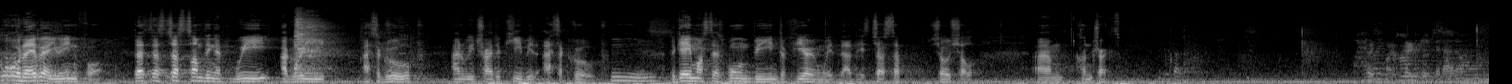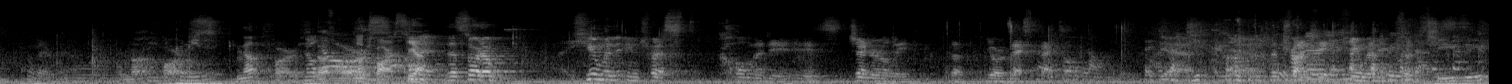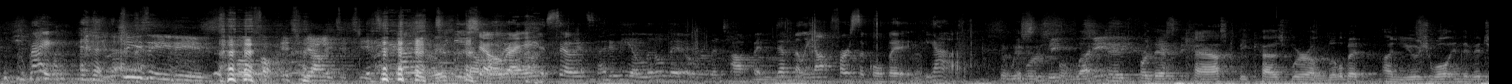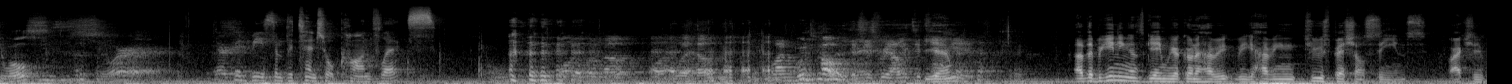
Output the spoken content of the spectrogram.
Whatever you're in for. That's, that's just something that we agree as a group and we try to keep it as a group. The game masters won't be interfering with that. It's just a social um, contract. I like comedy, papers. but I don't. Not farce. Not farce. No, Not farce. Not farce, yeah. The sort of human interest comedy is generally the, your best bet. The tragic human interest. Cheesy? Right. Cheesy it is, it's reality TV. It's a reality TV show, right? So it's got to be a little bit over the top, but definitely not farcical, but yeah. So we were selected for this cast because we're a little bit unusual individuals. Sure. There could be some potential conflicts. One would hope this is reality TV. Yeah. At the beginning of the game, we are going to have, be having two special scenes, or actually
